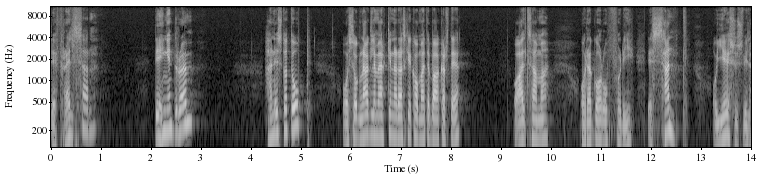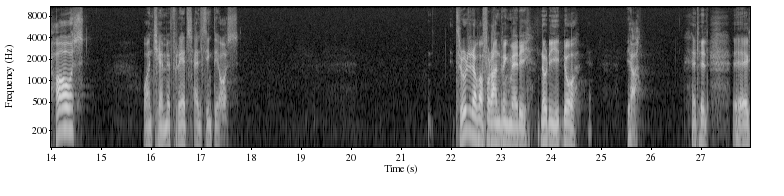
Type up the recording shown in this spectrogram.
det er Frelseren. Det er ingen drøm. Han er stått opp og så naglemerkene de skal komme tilbake til. Og alt sammen. Og det går opp for dem. Det er sant. Og Jesus vil ha oss. Og han kommer med fredshelsing til oss. Tror du det var forandring med dem når de da Ja. Jeg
